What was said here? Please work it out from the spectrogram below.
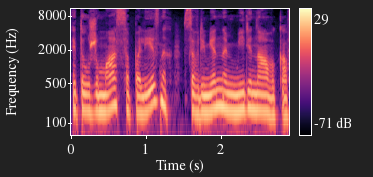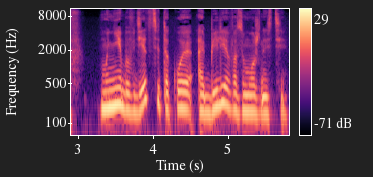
Это уже масса полезных в современном мире навыков. Мне бы в детстве такое обилие возможностей.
